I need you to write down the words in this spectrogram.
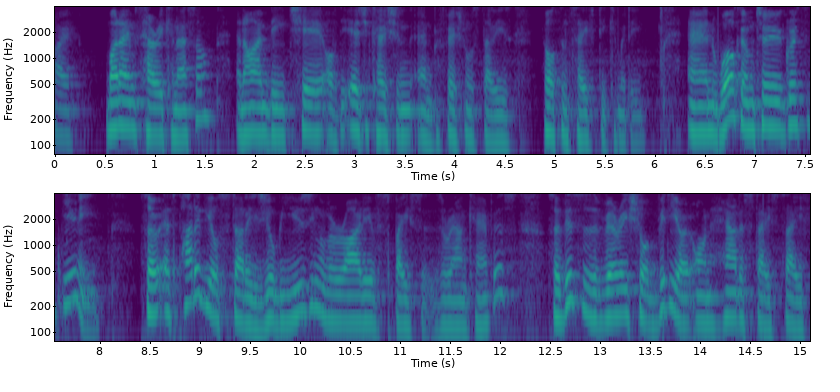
Hi, my name is Harry Kanasa and I'm the Chair of the Education and Professional Studies Health and Safety Committee. And welcome to Griffith Uni. So as part of your studies, you'll be using a variety of spaces around campus. So this is a very short video on how to stay safe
